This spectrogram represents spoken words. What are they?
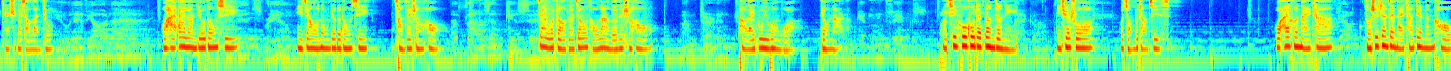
真是个小懒猪。”我还爱乱丢东西，你将我弄丢的东西藏在身后，在我找的焦头烂额的时候。跑来故意问我丢哪儿了，我气呼呼的瞪着你，你却说我总不长记性。我爱喝奶茶，总是站在奶茶店门口，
